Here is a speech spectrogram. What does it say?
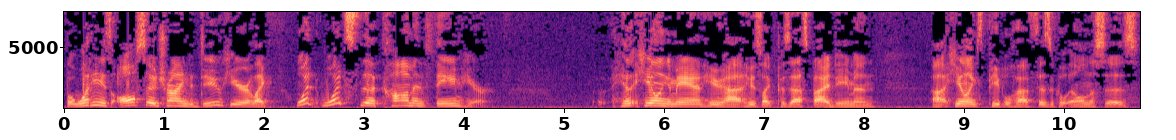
But what he is also trying to do here, like, what, what's the common theme here? He- healing a man who ha- who's like possessed by a demon, uh, healing people who have physical illnesses,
